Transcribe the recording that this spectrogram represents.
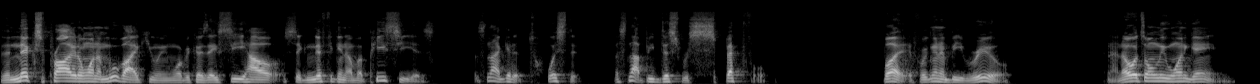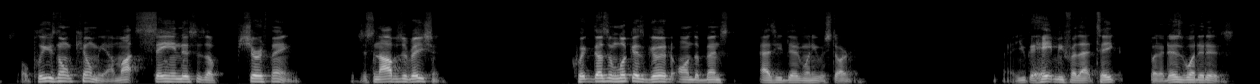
The Knicks probably don't want to move IQ anymore because they see how significant of a piece he is. Let's not get it twisted. Let's not be disrespectful. But if we're going to be real, and I know it's only one game, so please don't kill me. I'm not saying this is a sure thing, it's just an observation. Quick doesn't look as good on the bench as he did when he was starting. You can hate me for that take, but it is what it is.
